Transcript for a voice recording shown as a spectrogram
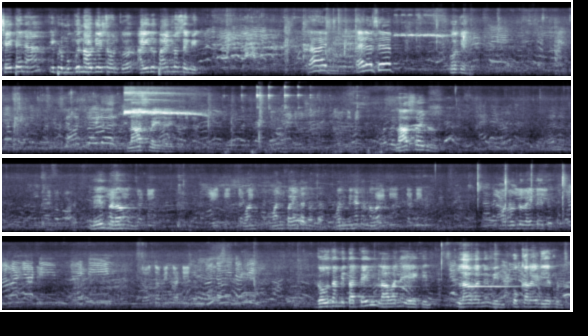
చైతన్య ఇప్పుడు ముగ్గురిని అవుట్ చేసినాం అనుకో ఐదు పాయింట్లు వస్తాయి మీకు. Raider okay last raid last raid లేదు మేడం. వన్ వన్ పాయింట్ అన్నదా వన్ మినిట్ అన్నదా మరి రెండు రైట్ అయితే. Lavanya team 18 Gautami 13 Gautami thirteen Lavanya eighteen Lavanya win ఒక్క రైడ్ చేయకుండా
